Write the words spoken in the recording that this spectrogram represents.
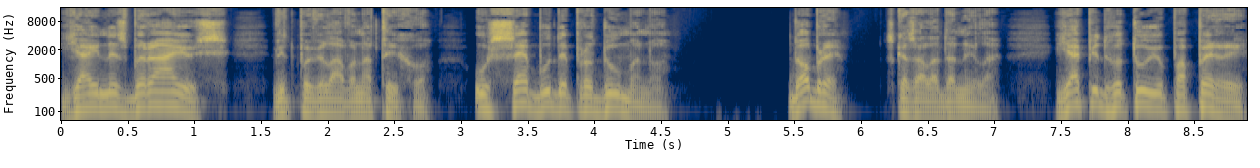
Я й не збираюсь, відповіла вона тихо. Усе буде продумано. Добре, сказала Данила. Я підготую папери,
